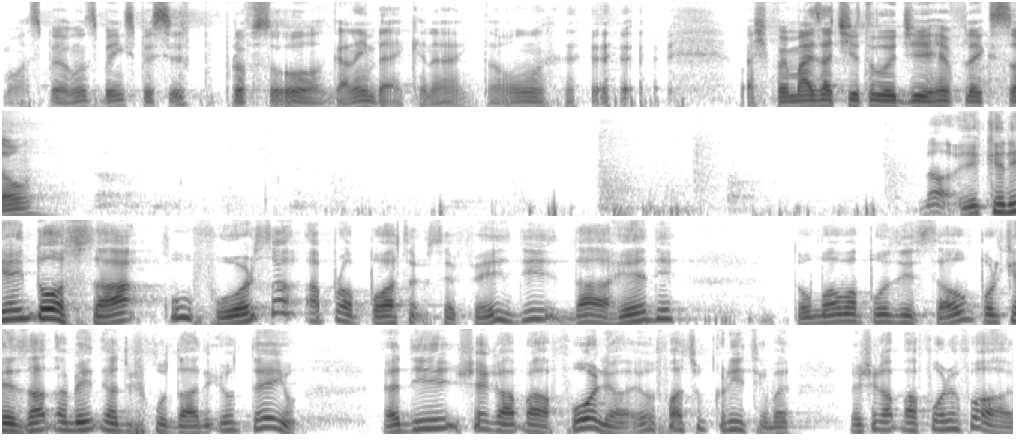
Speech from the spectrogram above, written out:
Bom, as perguntas bem específicas para o professor Galenbeck, né? Então, acho que foi mais a título de reflexão Não, e queria endossar com força a proposta que você fez de, da rede tomar uma posição, porque exatamente a dificuldade que eu tenho é de chegar para a Folha, eu faço crítica, mas eu chegar para a Folha e falar,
